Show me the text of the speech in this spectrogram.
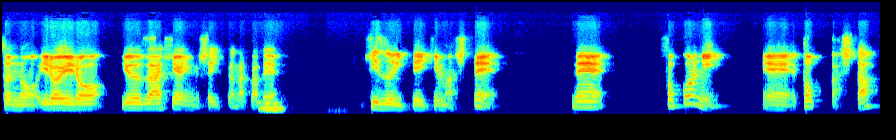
そのいろいろユーザーヒアリングしていった中で気づいていきまして、で、そこに、えー、特化した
